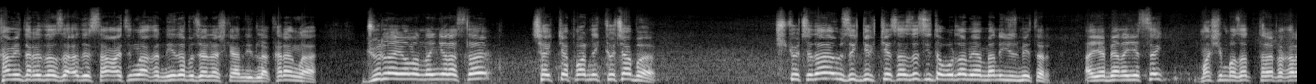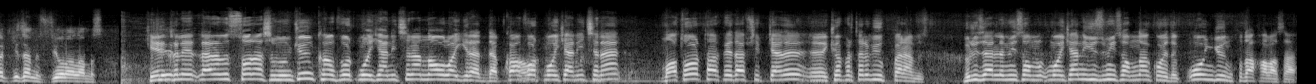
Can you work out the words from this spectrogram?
kommentariyada adresni aytinglar, neda bu joylashgan deydilar. Qaranglar, Jurlan yo'lidan kelasizlar, Chakkaparnik ko'cha bu. Shu ko'chada o'zi girib kelsangizda svetofordan bu ham mana 100 metr. Agar bu yana yetsak, mashin bozor tarafga qarab yo'l olamiz. Keyin klientlarimiz so'rashi mumkin, komfort moykani ichina navlar kiradi deb. Komfort moykani ichina motor torpedab shipkani e, ko'pirtirib yuvib beramiz. 150 ming so'mlik moykani 100 ming so'mdan qo'ydik. 10 kun xudo xolasa.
